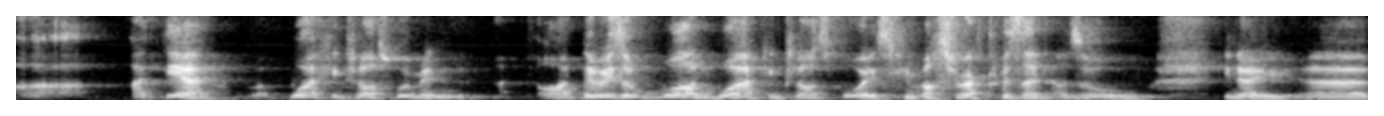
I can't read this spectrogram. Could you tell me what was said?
uh, yeah working class women are, there isn't one working class voice who must represent us all you know uh,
